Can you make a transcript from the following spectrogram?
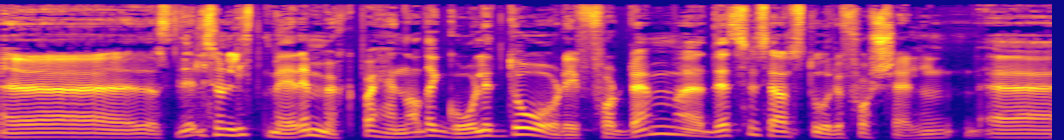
Uh, det er liksom litt mer møkk på hendene. Det går litt dårlig for dem. Det syns jeg er den store forskjellen. Uh,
